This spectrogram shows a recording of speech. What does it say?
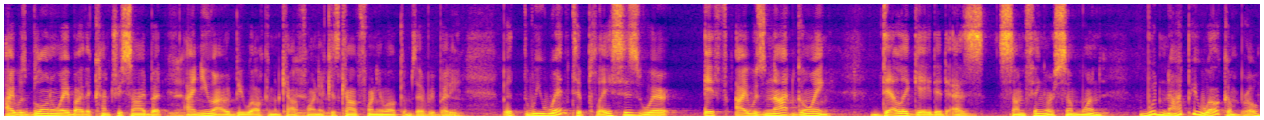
I was blown away by the countryside, but Yeah. I knew I would be welcome in California because California welcomes everybody. But we went to places where if I was not going delegated as something or someone, would not be welcome, bro.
